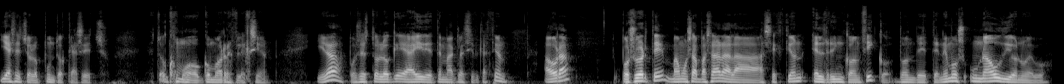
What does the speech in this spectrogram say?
y has hecho los puntos que has hecho. Esto como, como reflexión. Y nada, pues esto es lo que hay de tema clasificación. Ahora por suerte, vamos a pasar a la sección El Rinconcico, donde tenemos un audio nuevo.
